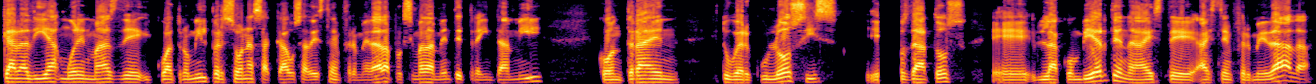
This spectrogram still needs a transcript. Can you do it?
Cada día mueren más de cuatro mil personas a causa de esta enfermedad, aproximadamente 30 mil contraen tuberculosis y los datos eh, la convierten a, este, a esta enfermedad, a,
